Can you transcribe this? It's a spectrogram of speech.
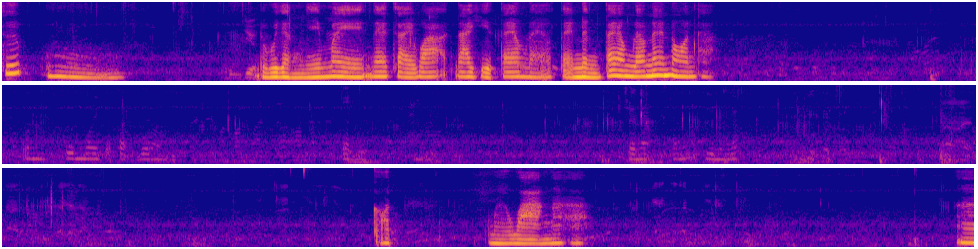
จึ๊บอืม ดูอย่างนี้ไม่แน่ใจว่าได้กี่แต้มแล้ว แต่หนึ่งแต้มแล้วแน่นอนค่ะคนครูมวยจะตัดวงตัดชนะชนะทีนึงแล้วกดมือวางนะคะ อ่า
